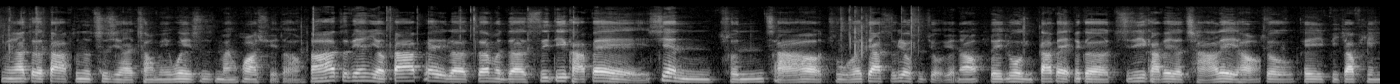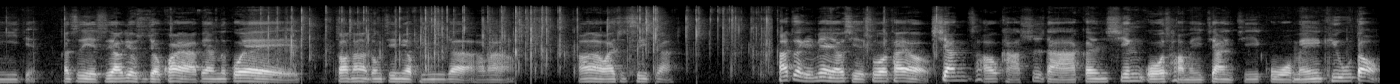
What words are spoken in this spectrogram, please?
因为它这个大真的吃起来草莓味是蛮化学的哦。然后它这边有搭配了这么的 CD 咖啡现存茶哦，组合价是六十九元哦，所以如果你搭配那个 CD 咖啡的茶类哈，就可以比较便宜一点，但是也是要六十九块啊，非常的贵。招商的东西没有便宜的，好不好？好了，我还是吃一下。它这里面有写说，它有香草卡士达跟鲜果草莓酱以及果莓 Q 冻，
